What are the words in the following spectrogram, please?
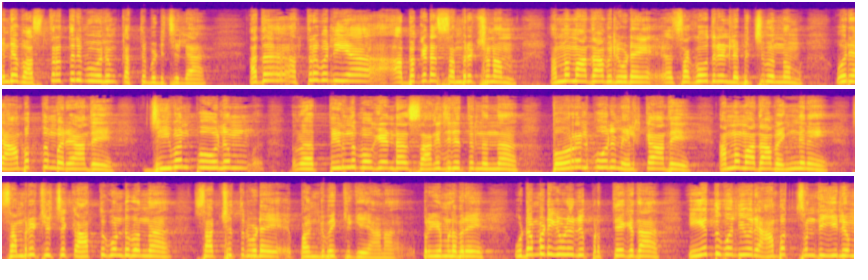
എന്റെ വസ്ത്രത്തിന് പോലും കത്ത് പിടിച്ചില്ല. അത് അത്ര വലിയ അപകട സംരക്ഷണം അമ്മ മാതാവിലൂടെ സഹോദരൻ ലഭിച്ചുവെന്നും ഒരാപത്തും വരാതെ ജീവൻ പോലും തീർന്നു പോകേണ്ട സാഹചര്യത്തിൽ നിന്ന് പോറൽ പോലും ഏൽക്കാതെ അമ്മ മാതാവ് എങ്ങനെ സംരക്ഷിച്ച് കാത്തുകൊണ്ടുവന്ന് സാക്ഷ്യത്തിലൂടെ പങ്കുവെക്കുകയാണ് പ്രിയമുള്ളവരെ ഉടമ്പടിയുടെ ഒരു പ്രത്യേകത ഏതു വലിയൊരു ആപത്സന്ധിയിലും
